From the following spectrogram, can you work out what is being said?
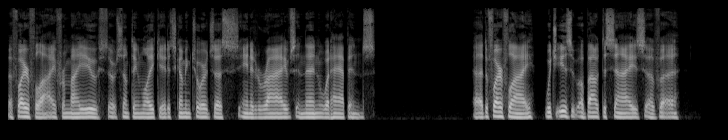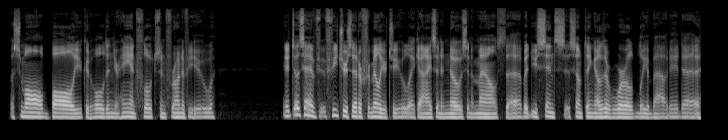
a firefly from my youth or something like it. It's coming towards us, and it arrives, and then what happens? Uh, the firefly which is about the size of a, a small ball you could hold in your hand, floats in front of you. And it does have features that are familiar to you, like eyes and a nose and a mouth, uh, but you sense something otherworldly about it. Uh,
